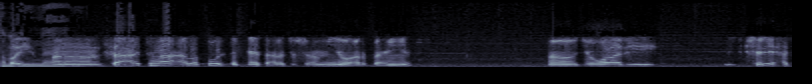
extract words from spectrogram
طبعا طيب أنا ساعتها على طول دقيت على 940 آه، جوالي شريحة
